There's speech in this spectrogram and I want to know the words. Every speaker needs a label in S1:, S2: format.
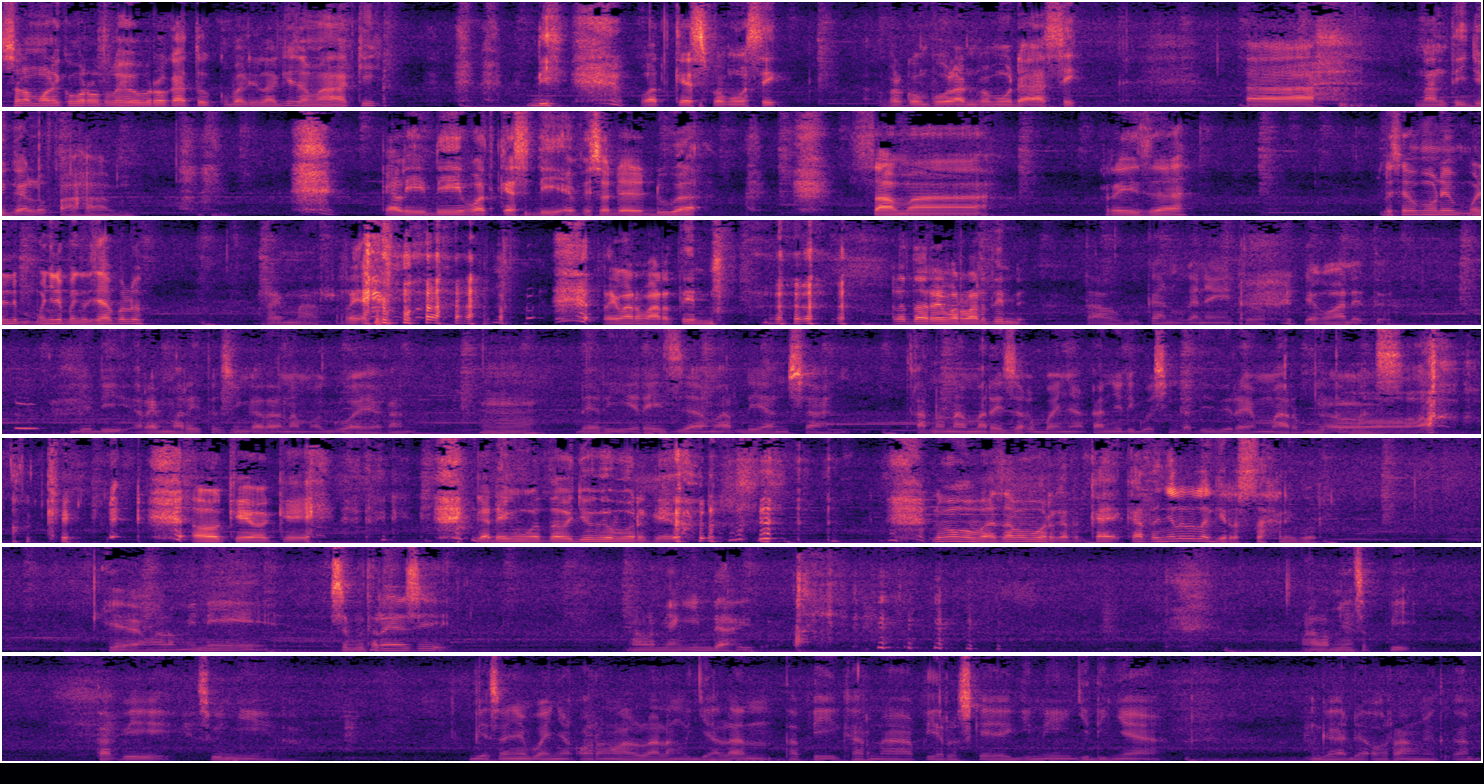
S1: Assalamualaikum warahmatullahi wabarakatuh. Kembali lagi sama Haki di podcast pemusik perkumpulan pemuda asik. Eh, nanti juga lu paham. Kali ini podcast di episode 2 sama Reza. Lu siapa mau mau mau dipanggil siapa lu?
S2: Remar.
S1: Remar. Remar Martin. Lu tau Remar Martin?
S2: Tahu bukan bukan yang itu.
S1: Yang mana itu?
S2: Jadi Remar itu singkatan nama gua ya kan.
S1: Hmm.
S2: Dari Reza Mardiansyah. Karena nama Reza kebanyakan jadi gue singkat jadi Remar mas.
S1: Oh, Oke. Oke, oke. Gak ada yang mau tahu juga, Bor. Kayak. lu mau ngebahas apa, Bor? Kata, kayak katanya lu lagi resah nih, Bor.
S2: Ya malam ini sebetulnya sih malam yang indah gitu. Malamnya sepi tapi sunyi. Biasanya banyak orang lalu lalang di jalan tapi karena virus kayak gini jadinya nggak ada orang gitu kan.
